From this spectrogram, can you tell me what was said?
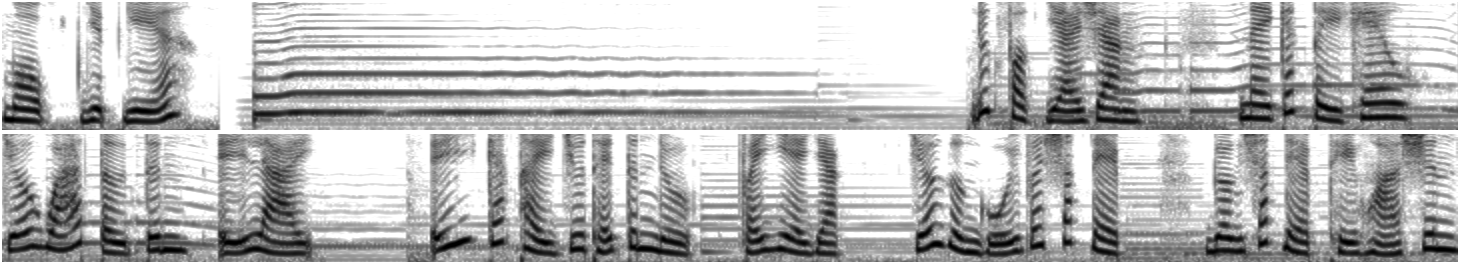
một Dịch nghĩa Đức Phật dạy rằng Này các tỳ kheo, chớ quá tự tin, ỷ lại. Ý các thầy chưa thể tin được, phải dè dặt, chớ gần gũi với sắc đẹp. Gần sắc đẹp thì họa sinh,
